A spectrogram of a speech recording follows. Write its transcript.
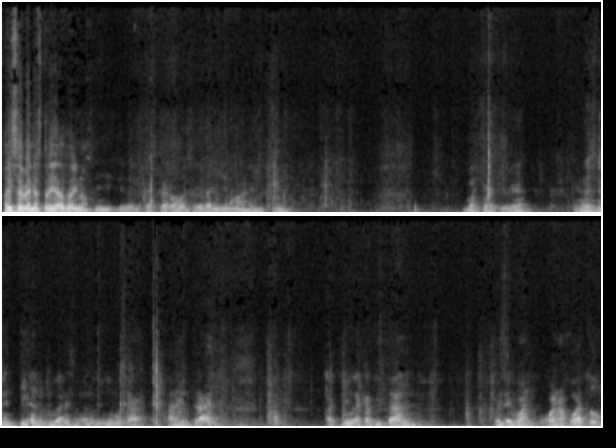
Ahí se ven estrellados ahí, ¿no? Sí, se ve el cascarón, se ve la yema ahí. todo. Más para que vean que no es mentira los lugares donde nos venimos a, a adentrar. Aquí en la capital, pues de Guan- Guanajuato.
